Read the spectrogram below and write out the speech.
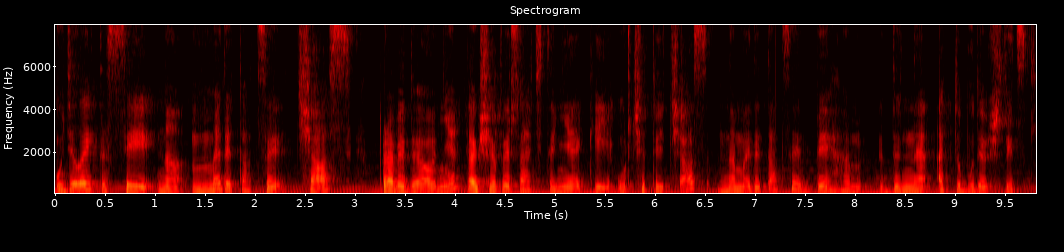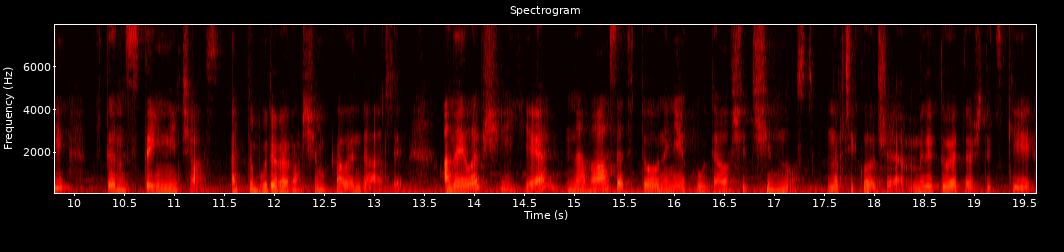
Udělejte si na meditaci čas, pravidelně, takže vyřaďte nějaký určitý čas na meditaci během dne, ať to bude vždycky v ten stejný čas, ať to bude ve vašem kalendáři. A nejlepší je navázat to na nějakou další činnost. Například, že meditujete vždycky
